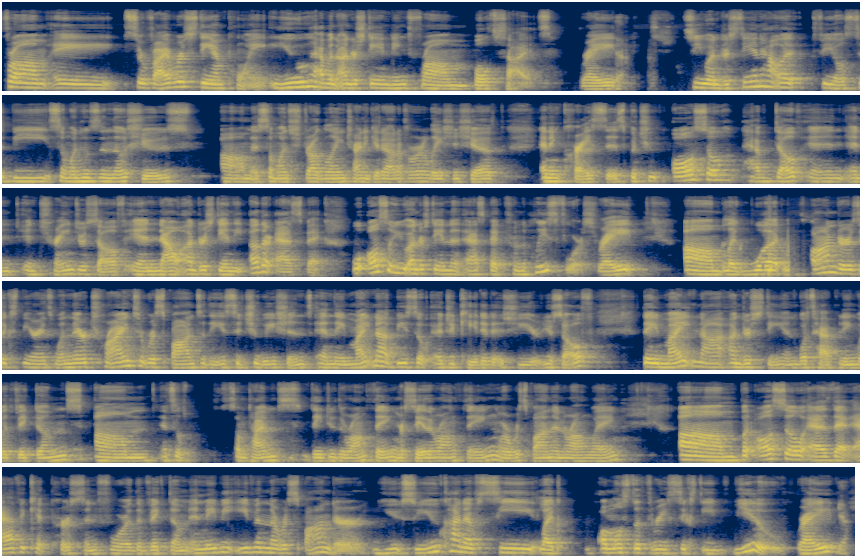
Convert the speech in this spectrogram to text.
from a survivor standpoint, you have an understanding from both sides, right? Yeah. So you understand how it feels to be someone who's in those shoes, um, as someone struggling, trying to get out of a relationship and in crisis, but you also have delved in and, and trained yourself and now understand the other aspect. Well, also you understand the aspect from the police force, right? Um, like what responders experience when they're trying to respond to these situations and they might not be so educated as you yourself. They might not understand what's happening with victims. Um, and so sometimes they do the wrong thing or say the wrong thing or respond in the wrong way. Um, but also as that advocate person for the victim and maybe even the responder, you so you kind of see like almost a 360 view, right? Yeah.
